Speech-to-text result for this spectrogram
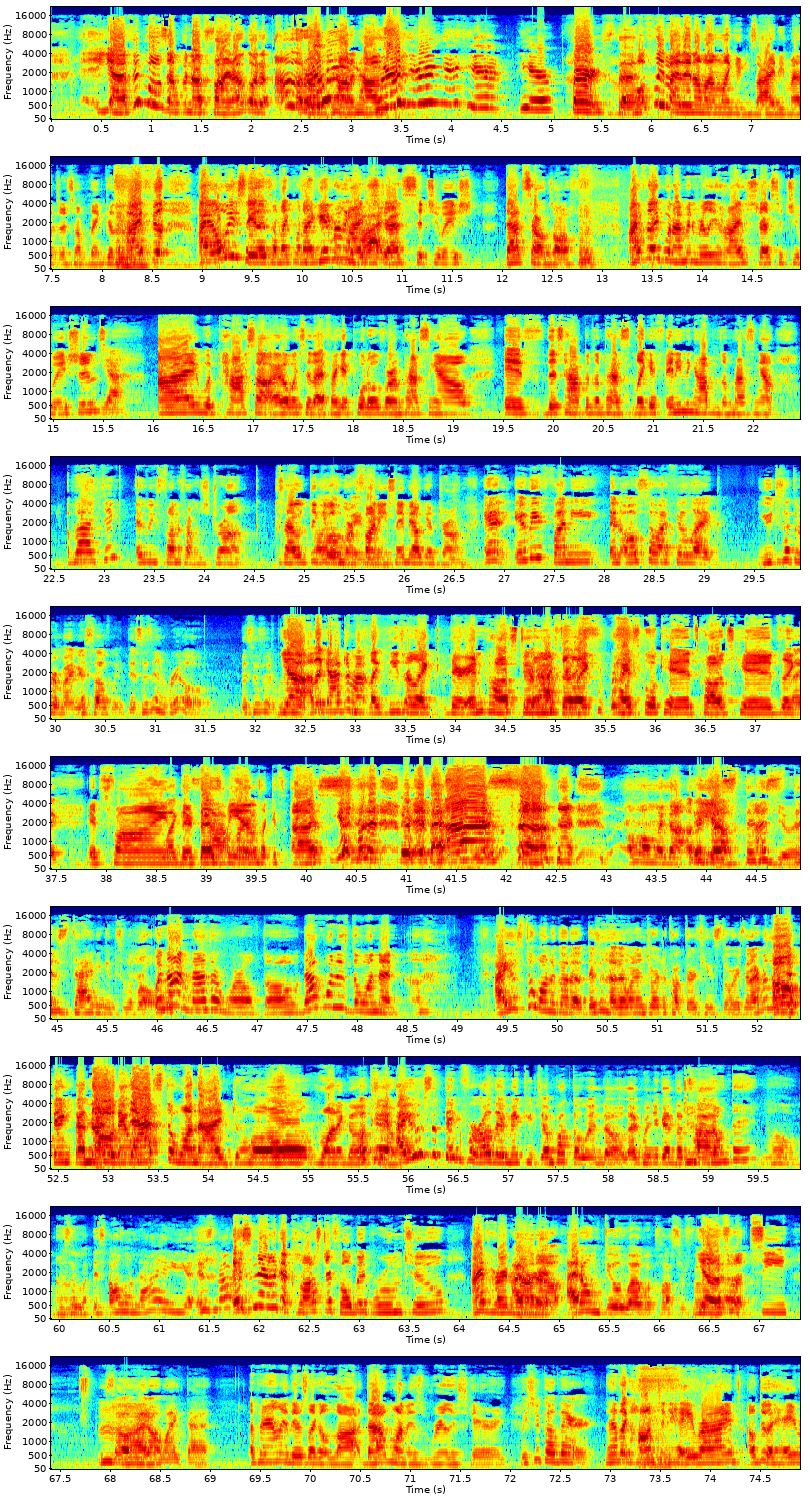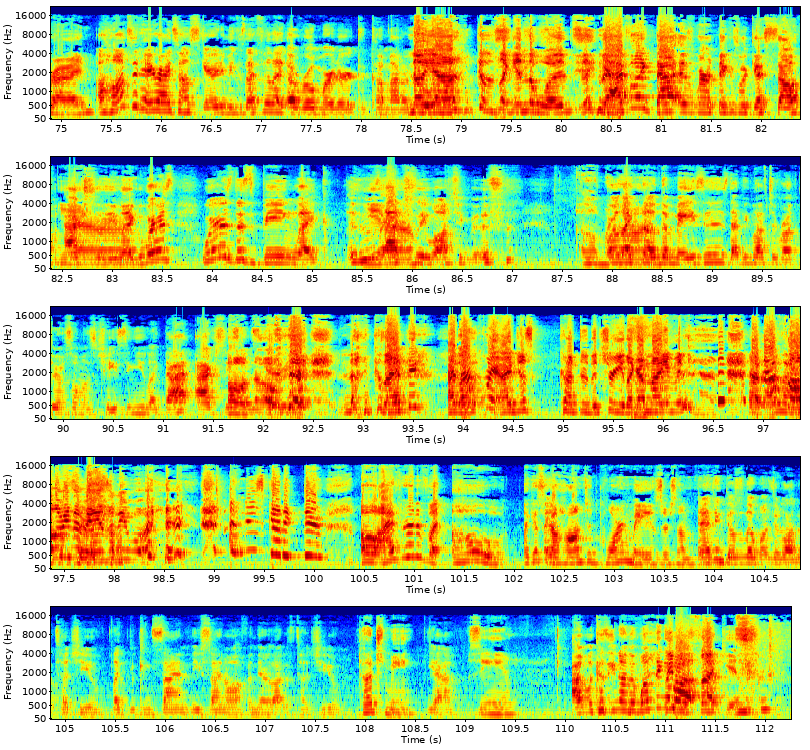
yeah, if it blows up enough, fine. I'll go to I'll go to Really? a haunted house. We're hearing it here, here first. Oh, hopefully by then I'm on like anxiety meds or something because I mm. feel I always say this. I'm like when I get in really high, high. stress situation. That sounds awful. I feel like when I'm in really high stress situations, Yeah. I would pass out. I always say that if I get pulled over, I'm passing out. If this happens, I'm passing. Like if anything happens, I'm passing out. But I think it would be fun if I was drunk because I would think it Oh, was more maybe. funny. So maybe I'll get drunk. And it'd be funny, and also, I feel like you just have to remind yourself, wait, this isn't real. This isn't real. Yeah, like I have to remember, like these are like they're in costumes. They're They're, like high school kids, college kids. Like, Like- it's fine. like they're thespians. Like it's us. Yeah, they're it's us. oh my god. They're Okay, just, yeah, they're, just, do it. they're just diving into the role. but not Netherworld though. That one is the one that. Uh, I used to want to go to. There's another one in Georgia called 13 Stories, and I really oh, think that. no, that they that's the one that I don't want to go Okay, to. I used to think for real they make you jump out the window, like when you get the Do- top. don't they? No, it's, Oh. a, it's all a lie. It's not. Isn't there like a claustrophobic room too? I've heard I about don't know. it. I don't deal well with claustrophobia. Yeah, that's what. See, So I don't like that. Apparently, there's like a lot. That one is really scary. We should go there. They have like haunted hay rides. I'll do a hay ride. A haunted hay ride sounds scary to me because I feel like a real murder could come out of No, nowhere. yeah, because it's like in the woods. Yeah, I feel like that is where things would get south. Yeah. Actually, like where's where is this being like? Who's Yeah. actually watching this? oh my god. or like God. the the mazes that people have to run through if someone's chasing you. Like that actually. Oh no, because I, I think- at that point I just cut through the tree. Like I'm not even. I'm not I'm following the maze anymore. I'm just cutting through. Oh, I've heard of like oh, I guess like a haunted corn maze or something. And I think those are the ones that are allowed to touch you. Like you can sign, you sign off, and they're allowed to touch you. touch me. Yeah, See, because you know the one thing about fucking.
